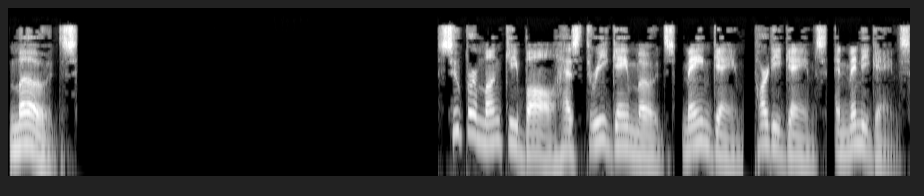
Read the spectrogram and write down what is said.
Modes Super Monkey Ball has three game modes, main game, party games, and minigames.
